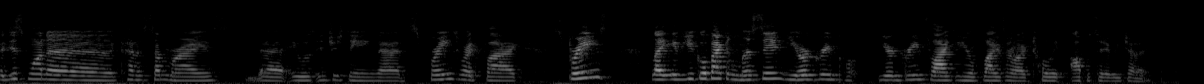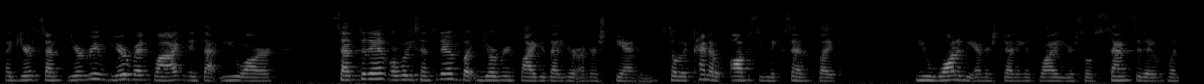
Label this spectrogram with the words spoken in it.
I just want to kind of summarize that it was interesting that Spring's red flag Springs, like if you go back and listen, your green your green flags and your flags are like totally opposite of each other. Like your sense, your green, your red flag is that you are sensitive, overly sensitive, but your green flag is that you're understanding. So it kind of obviously makes sense. Like you want to be understanding is why you're so sensitive when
